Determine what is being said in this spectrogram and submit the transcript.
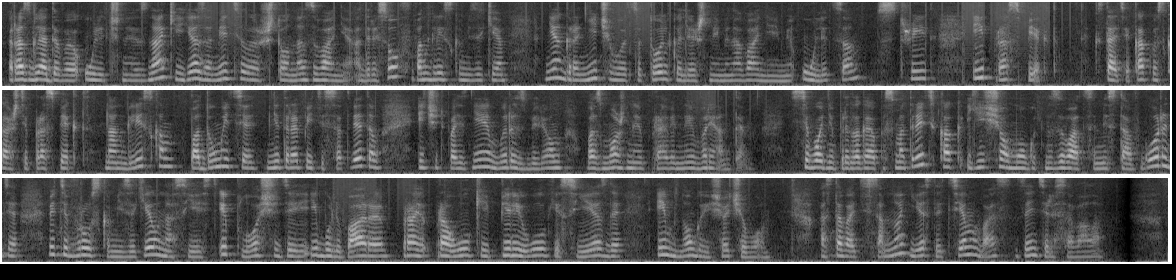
Разглядывая уличные знаки, я заметила, что названия адресов в английском языке не ограничиваются только лишь наименованиями улица, street и проспект – кстати, как вы скажете проспект на английском, подумайте, не торопитесь с ответом, и чуть позднее мы разберем возможные правильные варианты. Сегодня предлагаю посмотреть, как еще могут называться места в городе, ведь и в русском языке у нас есть и площади, и бульвары, проулки, переулки, съезды и много еще чего. Оставайтесь со мной, если тема вас заинтересовала.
